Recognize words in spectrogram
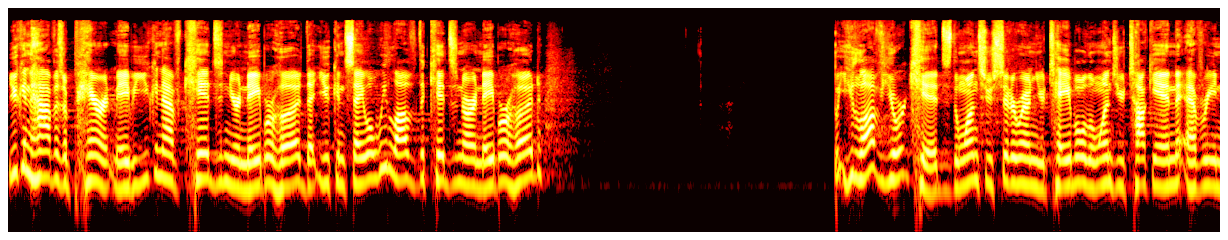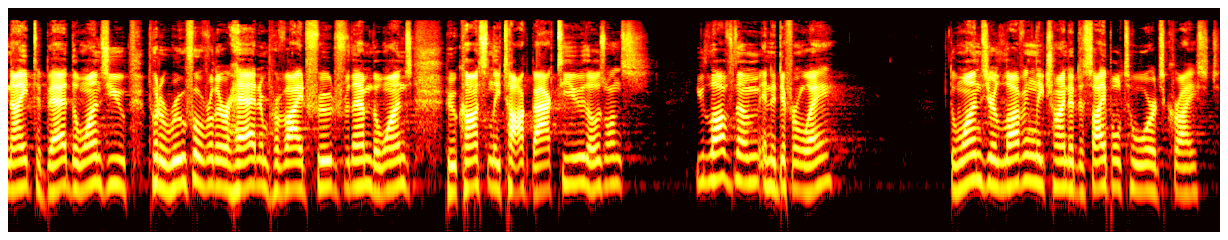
you can have as a parent maybe, you can have kids in your neighborhood that you can say, well, we love the kids in our neighborhood. But you love your kids, the ones who sit around your table, the ones you tuck in every night to bed, the ones you put a roof over their head and provide food for them, the ones who constantly talk back to you, those ones you love them in a different way. The ones you're lovingly trying to disciple towards Christ.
